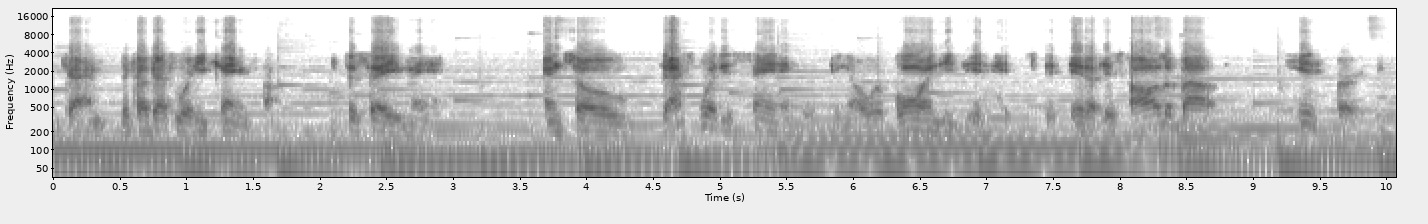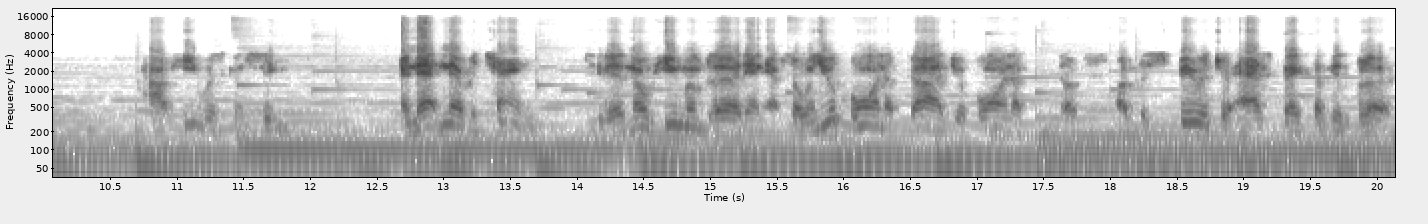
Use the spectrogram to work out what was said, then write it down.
Okay? Because that's where he came from, to save man. And so that's what it's saying. You know, we're born, it, it, it, it's all about his birth, how he was conceived. And that never changed. There's no human blood in him. So when you're born of God, you're born of, of, of the spiritual aspect of his blood.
